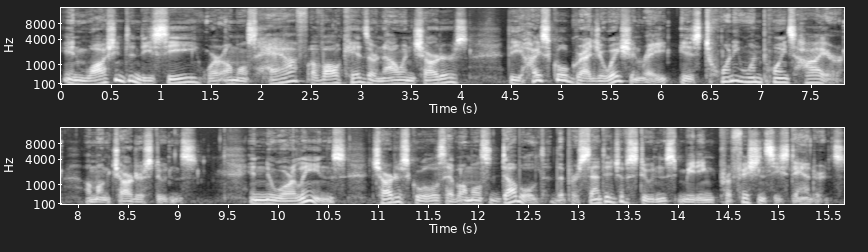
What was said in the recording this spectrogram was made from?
In Washington, D.C., where almost half of all kids are now in charters, the high school graduation rate is 21 points higher among charter students. In New Orleans, charter schools have almost doubled the percentage of students meeting proficiency standards.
